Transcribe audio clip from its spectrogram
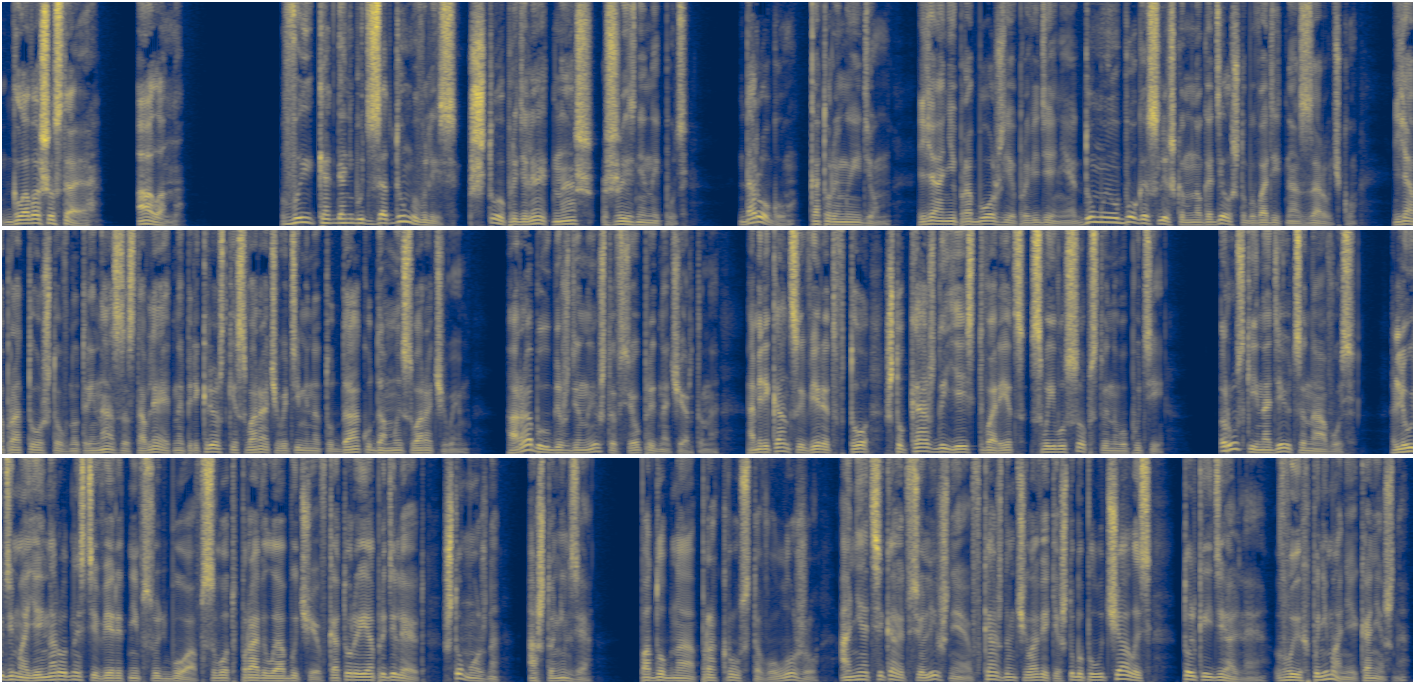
Глава шестая. Алан. Вы когда-нибудь задумывались, что определяет наш жизненный путь? Дорогу, которой мы идем. Я не про Божье провидение. Думаю, у Бога слишком много дел, чтобы водить нас за ручку. Я про то, что внутри нас заставляет на перекрестке сворачивать именно туда, куда мы сворачиваем. Арабы убеждены, что все предначертано – Американцы верят в то, что каждый есть творец своего собственного пути. Русские надеются на авось. Люди моей народности верят не в судьбу, а в свод правил и обычаев, которые определяют, что можно, а что нельзя. Подобно прокрустову ложу, они отсекают все лишнее в каждом человеке, чтобы получалось только идеальное. В их понимании, конечно.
